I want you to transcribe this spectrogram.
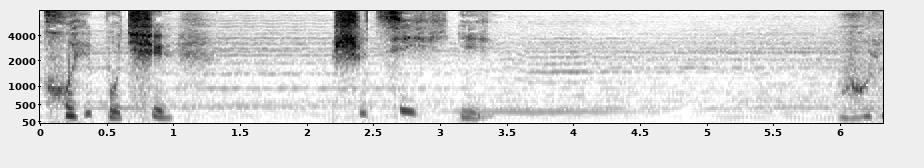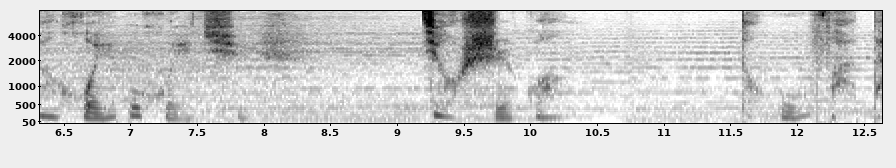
回不去是记忆。无论回不回去，旧时光都无法代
